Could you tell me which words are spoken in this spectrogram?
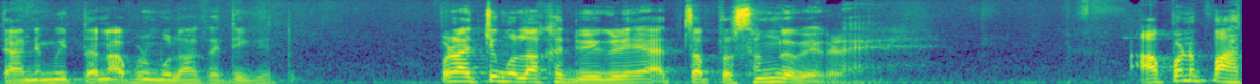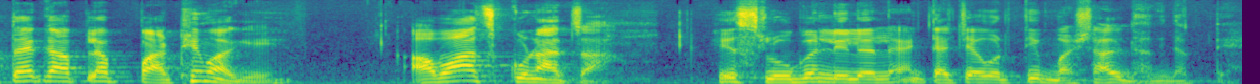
त्यानिमित्तानं आपण मुलाखती घेतो. पण आजची मुलाखत वेगळी आहे आजचा प्रसंग वेगळा आहे. आपण पाहताय का आपल्या पाठीमागे आवाज कुणाचा? हे स्लोगन लिहिलेलं आहे आणि त्याच्यावरती मशाल धगधगते.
